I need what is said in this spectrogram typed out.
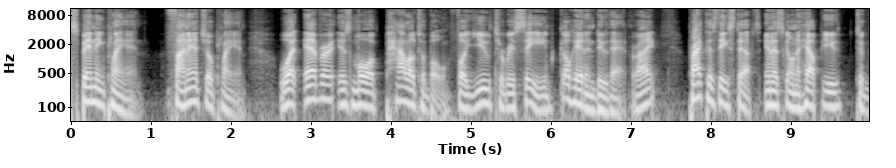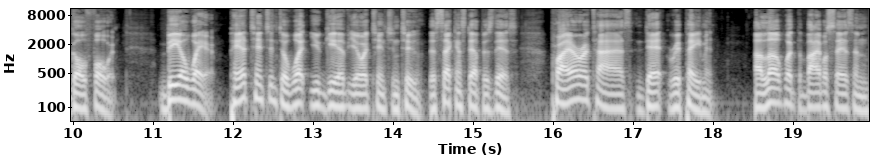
spending plan, financial plan. Whatever is more palatable for you to receive, go ahead and do that, right? Practice these steps, and it's going to help you to go forward. Be aware. Pay attention to what you give your attention to. The second step is this prioritize debt repayment. I love what the Bible says in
